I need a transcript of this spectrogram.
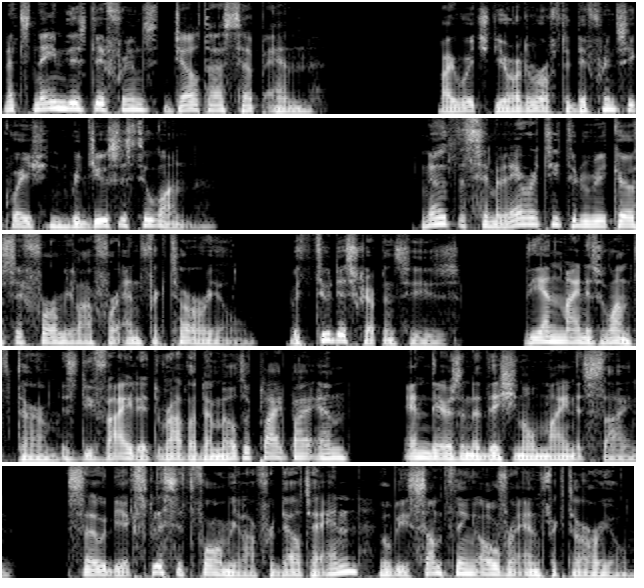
Let's name this difference delta sub n, by which the order of the difference equation reduces to 1. Note the similarity to the recursive formula for n factorial, with two discrepancies. The n minus 1th term is divided rather than multiplied by n, and there's an additional minus sign. So the explicit formula for delta n will be something over n factorial.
